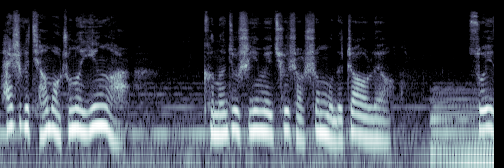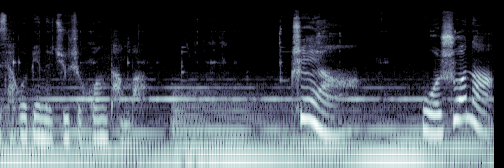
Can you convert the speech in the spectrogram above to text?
还是个襁褓中的婴儿，可能就是因为缺少生母的照料，所以才会变得举止荒唐吧。这样啊，我说呢，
